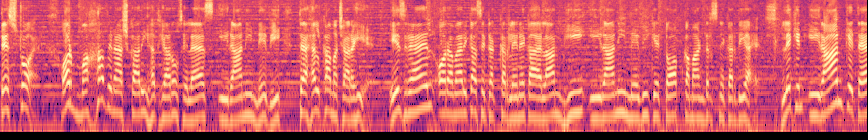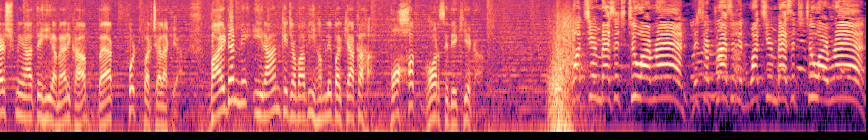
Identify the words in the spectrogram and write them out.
डिस्ट्रॉयर और महाविनाशकारी हथियारों से लैस ईरानी नेवी तहलका मचा रही है। इसराइल और अमेरिका से टक्कर लेने का ऐलान भी ईरानी नेवी के टॉप कमांडर्स ने कर दिया है लेकिन ईरान के तैश में आते ही अमेरिका बैकफुट पर चला गया बाइडन ने ईरान के जवाबी हमले पर क्या कहा बहुत गौर से देखिएगा What's your message to Iran? Mr. President, what's your message to Iran?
